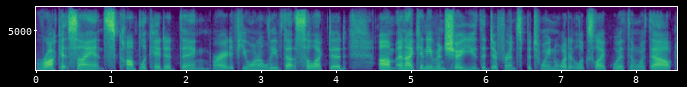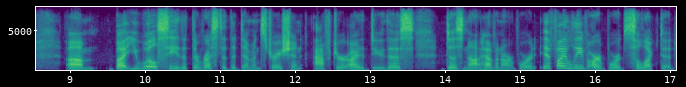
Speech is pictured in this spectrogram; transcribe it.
rocket science complicated thing, right? If you want to leave that selected. Um, and I can even show you the difference between what it looks like with and without. Um, but you will see that the rest of the demonstration after I do this does not have an artboard. If I leave artboards selected,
